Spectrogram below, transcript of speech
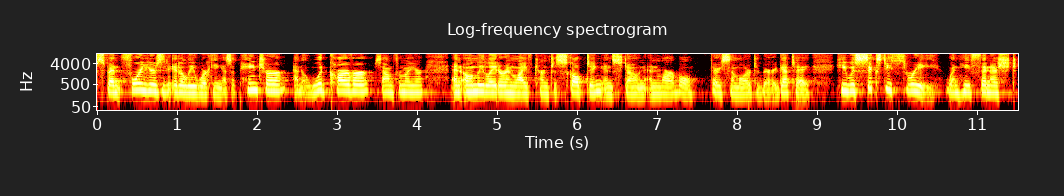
spent four years in Italy working as a painter and a wood carver, sound familiar, and only later in life turned to sculpting in stone and marble, very similar to Berruguete. He was 63 when he finished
